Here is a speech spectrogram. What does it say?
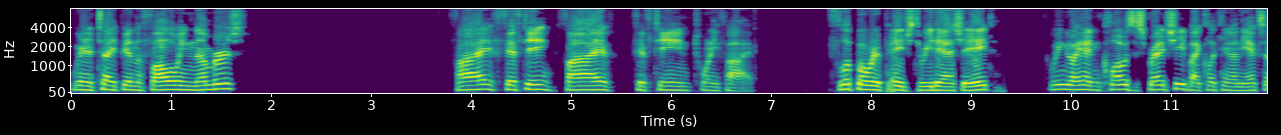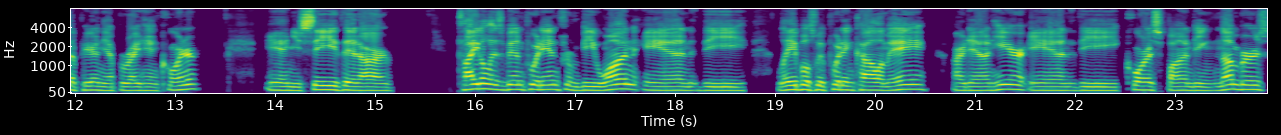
We're going to type in the following numbers 5, 50, 5, 15, 25. Flip over to page 3 8. We can go ahead and close the spreadsheet by clicking on the X up here in the upper right hand corner. And you see that our title has been put in from B1 and the labels we put in column A are down here and the corresponding numbers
